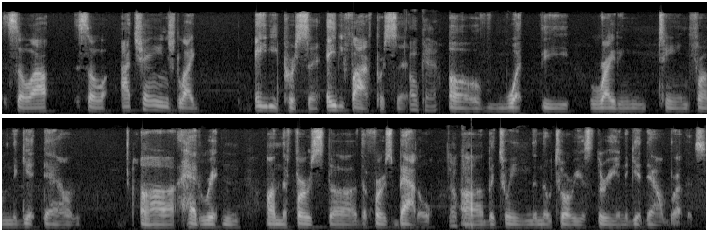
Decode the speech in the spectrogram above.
So I, so I changed like eighty percent, eighty five percent Okay. of what the writing team from the Get Down uh, had written on the first uh, the first battle Okay. uh, between the Notorious Three and the Get Down Brothers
